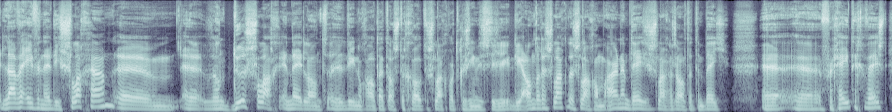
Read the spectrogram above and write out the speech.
laten we even naar die slag gaan. Uh, uh, want de slag in Nederland, uh, die nog altijd als de grote slag wordt gezien, is die, die, andere slag, de slag om Arnhem. Deze slag is altijd een beetje vergeten geweest.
